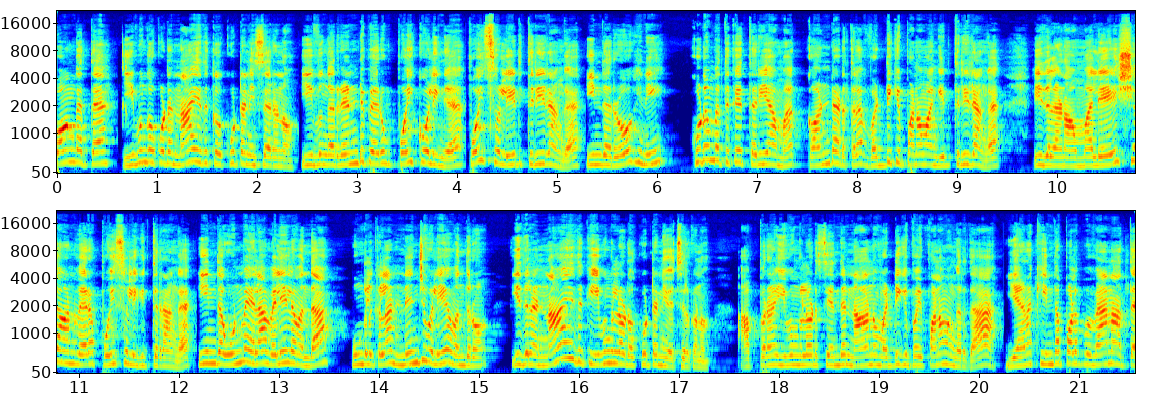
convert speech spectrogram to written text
போங்கத்த இவங்க கூட நான் எதுக்கு கூட்டணி சேரணும்? இவங்க ரெண்டு பேரும் பொய்க்கோலிங்க பொய் சொல்லிட்டு திரியறாங்க. இந்த ரோஹிணி குடும்பத்துக்கே தெரியாம கண்ட இடத்துல வட்டிக்கு பணம் வாங்கிட்டு திரிறாங்க இதுல நான் மலேசியான்னு வேற பொய் சொல்லிக்கிட்டுறாங்க இந்த உண்மையெல்லாம் வெளியில வந்தா உங்களுக்கெல்லாம் நெஞ்சு வலியே வந்துடும் இதுல நான் இதுக்கு இவங்களோட கூட்டணி வச்சிருக்கணும்? அப்புறம் இவங்களோட சேர்ந்து நானும் வட்டிக்கு போய் பணம் வாங்குறதா? எனக்கு இந்த பொழப்பு வேணாத்த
